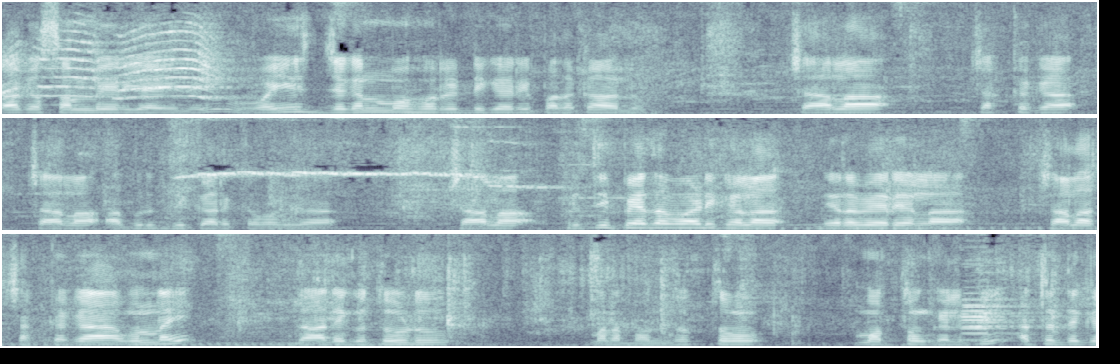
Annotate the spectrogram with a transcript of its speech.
బాగా సమ్ ఏరియా ఇది. వైఎస్ జగన్మోహన్ రెడ్డి గారి పథకాలు చాలా చక్కగా చాలా అభివృద్ధి కార్యక్రమంగా చాలా ప్రతి పేదవాడికి అలా నెరవేరేలా చాలా చక్కగా ఉన్నాయి. దానికి తోడు మన బంధుత్వం మొత్తం కలిపి అత్యధిక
